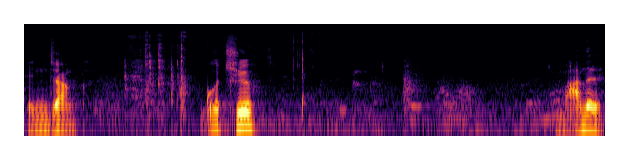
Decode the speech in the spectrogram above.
된장, 고추, 마늘.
